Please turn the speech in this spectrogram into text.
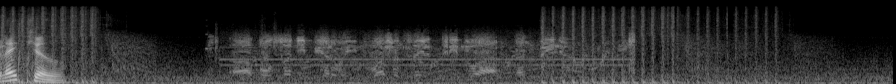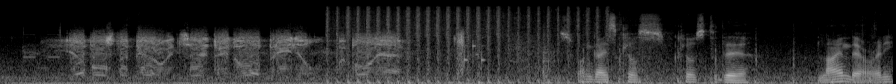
Grenade kill. This one guy is close, close to the line there already.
